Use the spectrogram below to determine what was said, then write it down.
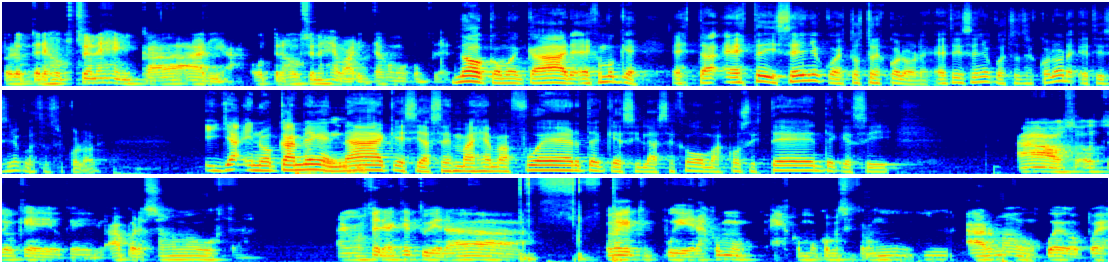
Pero tres opciones en cada área, o tres opciones de varita como completo. No, como en cada área. Es como que está este diseño con estos tres colores, este diseño con estos tres colores, este diseño con estos tres colores. Y ya, y no cambian en nada, que si haces magia más fuerte, que si la haces como más consistente, que si... Ah, ok, ok. Ah, por eso no me gusta. A mí me gustaría que tuviera, o sea, que tú pudieras como, es como, como si fuera un, un arma de un juego, pues,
